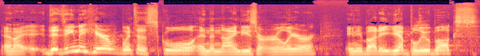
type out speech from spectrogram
and I did anybody here went to school in the 90s or earlier? Anybody? You have blue books?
